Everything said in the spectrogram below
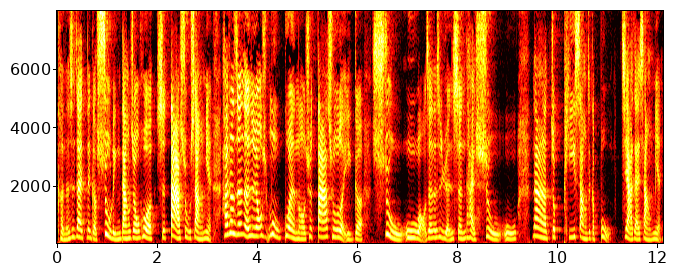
可能是在那个树林当中，或是大树上面，它就真的是用木棍哦，去搭出了一个树屋哦，真的是原生态树屋，那就披上这个布架在上面。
